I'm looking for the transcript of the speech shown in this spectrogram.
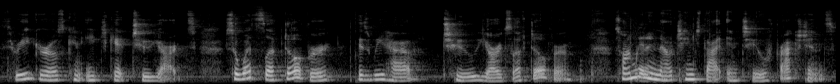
three girls can each get two yards. So what's left over is we have two yards left over. So I'm going to now change that into fractions.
